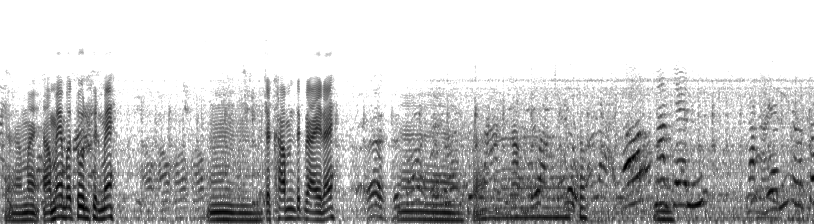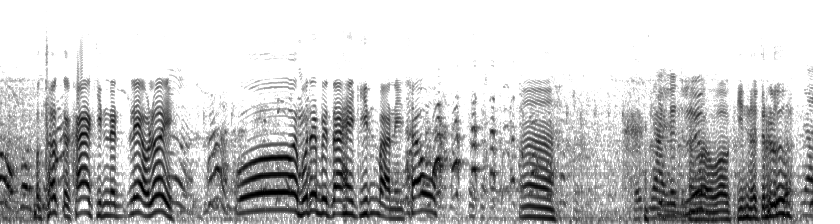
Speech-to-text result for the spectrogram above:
แกงหน่อไม้เอาแม่ประตูนขึ้นไหมเอาเอาเอาเอาอืมจะคำจะไกลได้เออขึ้นอ่ามาขึ้นมาน้ำเย็นน้ำเย็นเอาตู้ปุ่นบักเทิกกับข้ากินได้แล้วเลยโอ้ยบ่ได้ไปตาให้กินบาดนี้เช้าอ่า ถึกใหญ่กินเลยจะลืม ว่าว่ากินแล้วจะลืม ใหญ่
